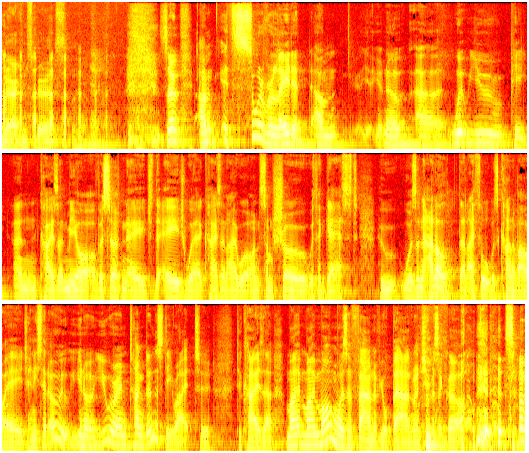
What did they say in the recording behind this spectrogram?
American Spirits. So um, it's sort of related. Um, you know, uh, you, Pete, and Kaiser and me are of a certain age, the age where Kaiser and I were on some show with a guest who was an adult that I thought was kind of our age. And he said, Oh, you know, you were in Tang Dynasty, right? To, to Kaiser. My, my mom was a fan of your band when she was a girl. so,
